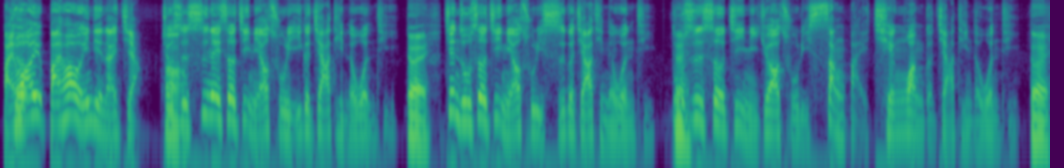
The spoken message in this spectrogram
白话白话文一点来讲，就是嗯室内设计你要处理一个家庭的问题，对。建筑设计你要处理十个家庭的问题，对。都市设计你就要处理上百千万个家庭的问题。对，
